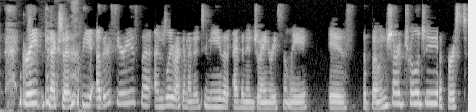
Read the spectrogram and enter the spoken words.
Great connection. The other series that Anjali recommended to me that I've been enjoying recently is the Bone Shard trilogy. The first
